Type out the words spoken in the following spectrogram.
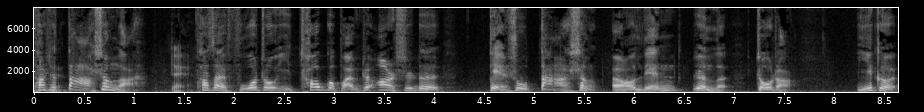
他是大胜啊。对，他在佛州以超过百分之二十的点数大胜，然后连任了州长。一个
